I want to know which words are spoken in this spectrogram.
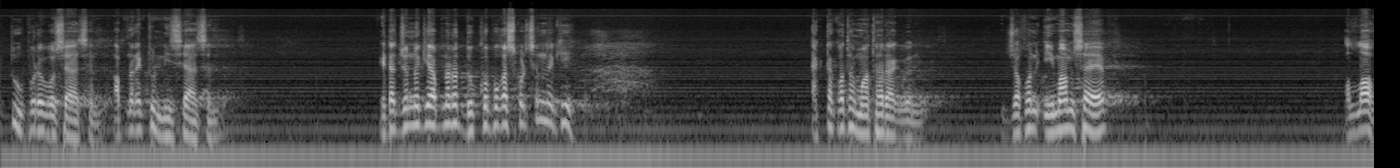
একটু উপরে বসে আছেন, আপনারা একটু নিচে আছেন, এটার জন্য কি আপনারা দুঃখ প্রকাশ করছেন নাকি? একটা কথা মাথায় রাখবেন, যখন ইমাম সাহেব আল্লাহ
